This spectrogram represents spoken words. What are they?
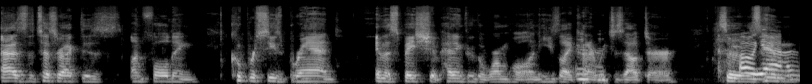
as the Tesseract is unfolding, Cooper sees Brand in the spaceship heading through the wormhole, and he's like kind of Mhm. reaches out to her. So Oh yeah, him-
